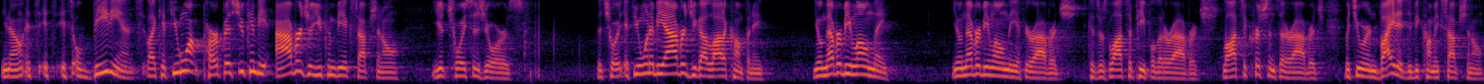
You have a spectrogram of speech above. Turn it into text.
You know, it's, it's, it's obedience. Like if you want purpose, you can be average or you can be exceptional. Your choice is yours. The choice, if you want to be average, you got a lot of company. You'll never be lonely. You'll never be lonely if you're average, because there's lots of people that are average, lots of Christians that are average, but you are invited to become exceptional.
